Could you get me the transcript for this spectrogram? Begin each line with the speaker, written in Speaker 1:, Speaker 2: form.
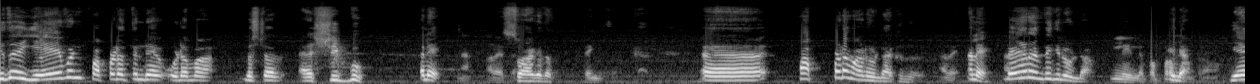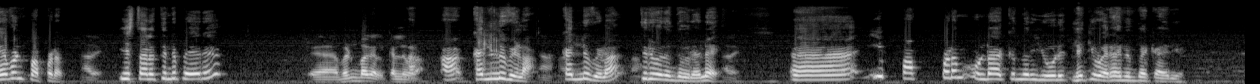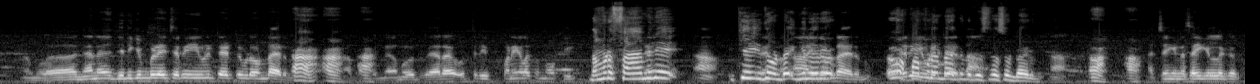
Speaker 1: ഇത് A one പപ്പടത്തിന്റെ ഉടമ mister Shibu. അല്ലെ? സ്വാഗതം.
Speaker 2: താങ്ക് യു
Speaker 1: പപ്പടമാണ് ഉണ്ടാക്കുന്നത്. അല്ലെ? വേറെ എന്തെങ്കിലും ഉണ്ടാവും
Speaker 2: ഇല്ല
Speaker 1: എ വൺ പപ്പടം. ഈ സ്ഥലത്തിന്റെ പേര്?
Speaker 2: വെൺപകൽ കല്ലുവള.
Speaker 1: കല്ലുവിള. കല്ലുവിള തിരുവനന്തപുരം അല്ലെ? ഈ പപ്പടം ഉണ്ടാക്കുന്ന ഒരു യൂണിറ്റിലേക്ക് വരാൻ എന്താ കാര്യം?
Speaker 2: നമ്മൾ ഞാൻ ജനിക്കുമ്പോഴേ ചെറിയ യൂണിറ്റ് ആയിട്ട് ഇവിടെ ഉണ്ടായിരുന്നു. പിന്നെ നമ്മൾ വേറെ ഒത്തിരി പണികളൊക്കെ നോക്കി.
Speaker 1: നമ്മുടെ
Speaker 2: ഫാമിലി
Speaker 1: ഇതുണ്ട്. ഇങ്ങനെ ഒരു ബിസിനസ് ഉണ്ടായിരുന്നു.
Speaker 2: അച്ഛൻ ഇങ്ങനെ സൈക്കിളിലൊക്കെ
